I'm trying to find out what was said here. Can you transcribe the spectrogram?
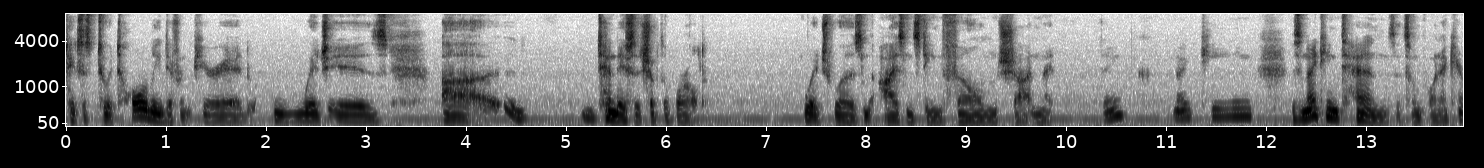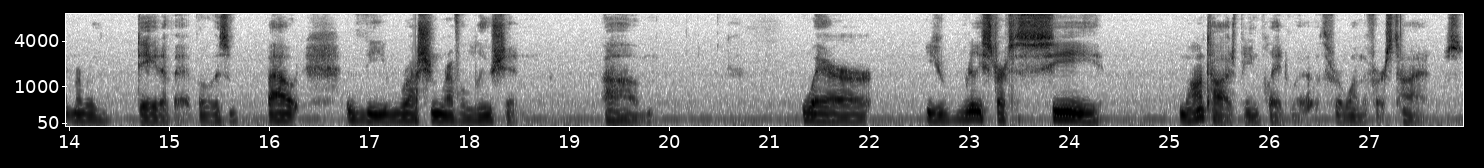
takes us to a totally different period, which is uh, 10 Days That Shook the World, which was an Eisenstein film shot in, I think, 19, it was 1910s at some point. I can't remember the date of it, but it was about the Russian Revolution, um, where you really start to see montage being played with for one of the first times.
